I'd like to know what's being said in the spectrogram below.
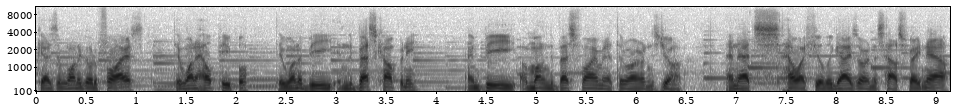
Guys that want to go to fires, they want to help people, they want to be in the best company and be among the best firemen that there are on this job. And that's how I feel the guys are in this house right now.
